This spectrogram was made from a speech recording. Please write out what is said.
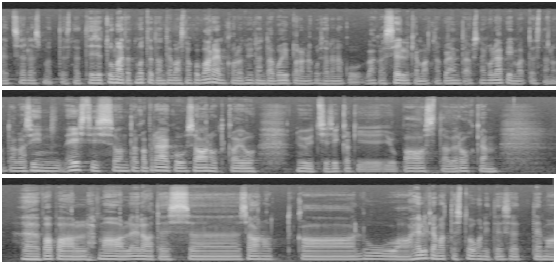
et selles mõttes need sellised tumedad mõtted on temas nagu varemgi olnud, nüüd on ta võib-olla nagu selle nagu väga selgemalt nagu enda jaoks nagu läbi mõtestanud, aga siin Eestis on ta ka praegu saanud ka ju nüüd siis ikkagi juba aasta või rohkem äh, Äh, vabal maal elades äh, saanud ka luua helgemates toonides, et tema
